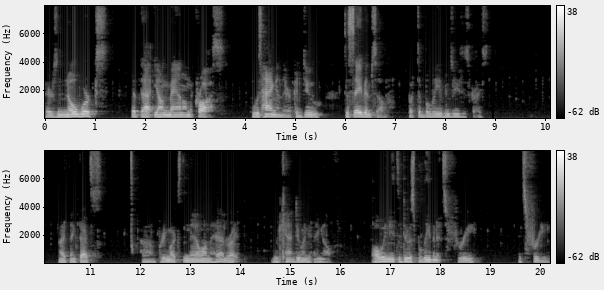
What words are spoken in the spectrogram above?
There's no works that that young man on the cross who was hanging there could do to save himself, but to believe in Jesus Christ. I think that's uh, pretty much the nail on the head, right? We can't do anything else. All we need to do is believe, and it's free. It's free.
